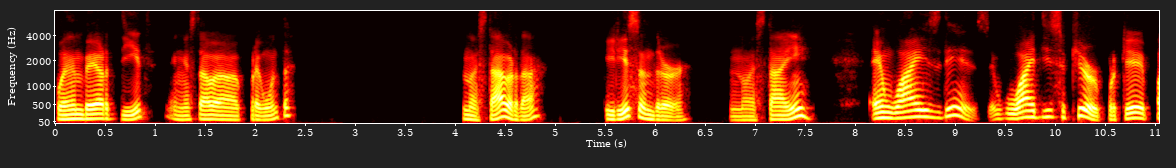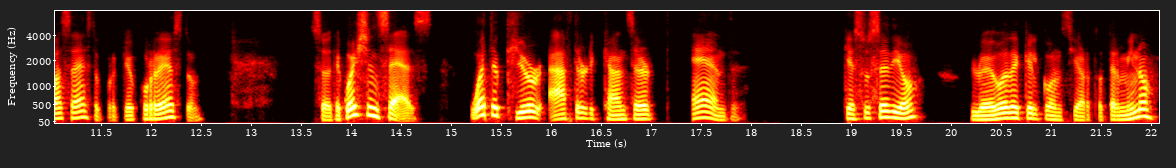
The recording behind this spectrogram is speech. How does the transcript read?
¿Pueden ver did en esta pregunta? No está, ¿verdad? It isn't there. No está ahí. And why is this? Why this occur? ¿Por qué pasa esto? ¿Por qué ocurre esto? So the question says, what occurred after the concert end? ¿Qué sucedió luego de que el concierto terminó?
